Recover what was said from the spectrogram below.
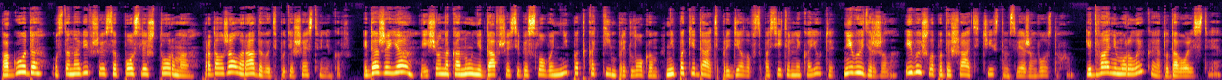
Погода, установившаяся после шторма, продолжала радовать путешественников. И даже я, еще накануне давшая себе слово ни под каким предлогом не покидать пределов спасительной каюты, не выдержала и вышла подышать чистым свежим воздухом, едва не мурлыкая от удовольствия,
